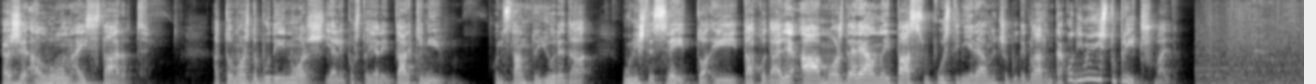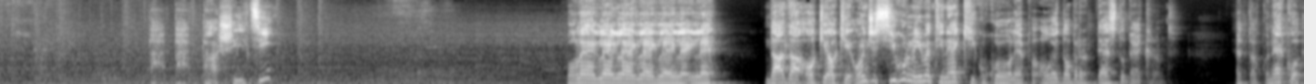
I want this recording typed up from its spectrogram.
Kaže, alone I starved a to možda bude i nož, jeli, pošto jeli, Darkini konstantno jure da unište sve i, to, i tako dalje, a možda je realno i pas u pustinji realno će bude gladan. Tako da imaju istu priču, valjda. Pa, pa, pa, šiljci. Pogle, gle, gle, gle, gle, gle, gle. Da, da, okej, okay, okej. Okay. On će sigurno imati neki, kako je ovo lepo. Ovo je dobar desktop background. Eto, ako neko,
